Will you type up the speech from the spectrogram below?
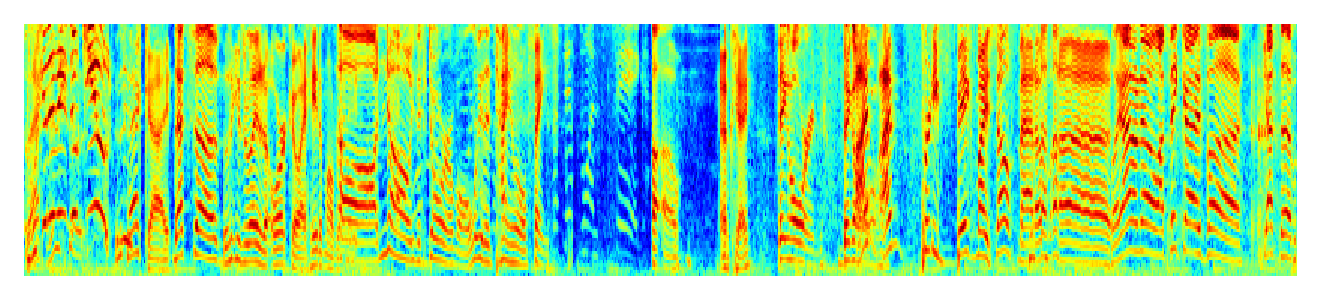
Look at him, he's so cute. Who's that guy? That's uh. Looks like he's related to Orko. I hate him already. Oh no, he's adorable. Look at the tiny little face. This one's big. Uh oh, Okay. big horde, big old. I'm I'm pretty big myself, madam. uh, like I don't know. I think I've uh, got the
